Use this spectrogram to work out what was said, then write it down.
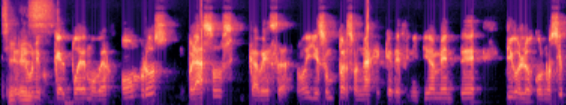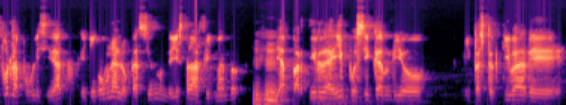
es el único que él puede mover hombros, brazos y cabeza, ¿no? Y es un personaje que definitivamente digo, lo conocí por la publicidad, porque llegó a una locación donde yo estaba filmando, y a partir de ahí, pues sí cambió mi perspectiva de,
